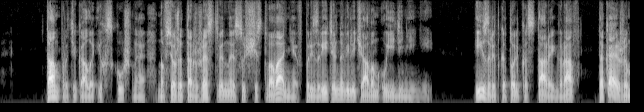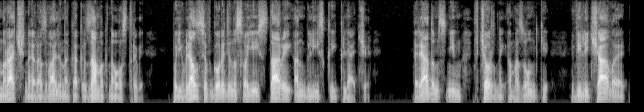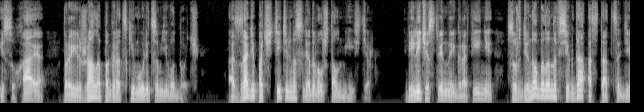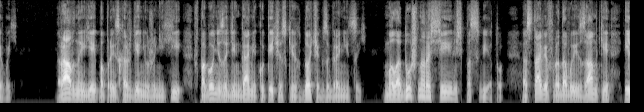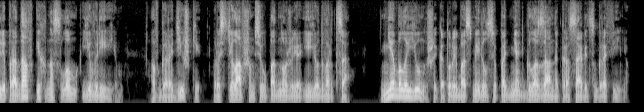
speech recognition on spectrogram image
там протекало их скучное, но все же торжественное существование в презрительно величавом уединении. Изредка только старый граф, такая же мрачная развалина, как и замок на острове, появлялся в городе на своей старой английской кляче. Рядом с ним, в черной амазонке, величавая и сухая, проезжала по городским улицам его дочь а сзади почтительно следовал шталмейстер. Величественной графине суждено было навсегда остаться девой. Равные ей по происхождению женихи в погоне за деньгами купеческих дочек за границей малодушно рассеялись по свету, оставив родовые замки или продав их на слом евреям. А в городишке, расстилавшемся у подножия ее дворца, не было юноши, который бы осмелился поднять глаза на красавицу-графиню.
